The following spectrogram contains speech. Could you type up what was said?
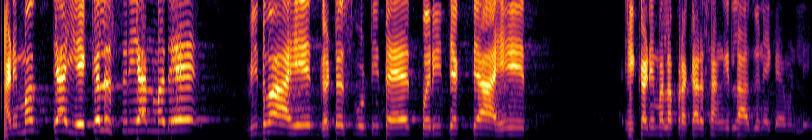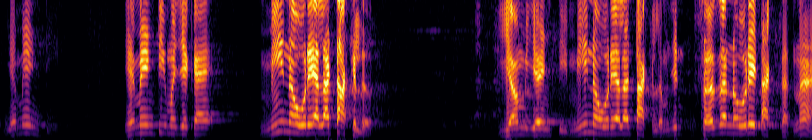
आणि मग त्या एकल स्त्रियांमध्ये विधवा आहेत घटस्फोटित आहेत परित्यक्त्या आहेत. एकाने मला प्रकार सांगितला अजून एक काय म्हणले यमेंटी. N T M N T म्हणजे काय? मी नवऱ्याला टाकलं. यम एन टी मी नवऱ्याला टाकलं. म्हणजे सहसा नवरे टाकतात ना.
